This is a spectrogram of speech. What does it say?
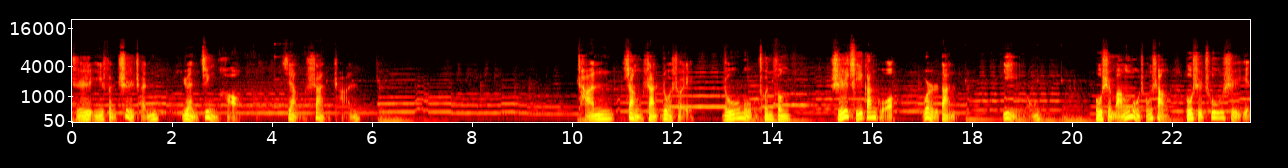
执一份赤诚，愿静好向善禅。禅上善若水。如沐春风，食其干果，味儿淡，意浓。不是盲目崇尚，不是出世隐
